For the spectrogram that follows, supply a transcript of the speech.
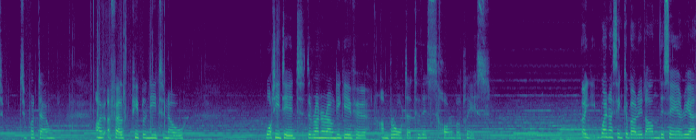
to, to put down. I, I felt people need to know what he did, the runaround he gave her, and brought her to this horrible place. I, when I think about it on this area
